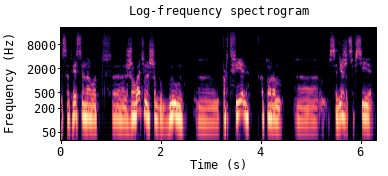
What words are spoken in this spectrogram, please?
Соответственно, вот э, желательно, чтобы был э, портфель, в котором э, содержатся все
